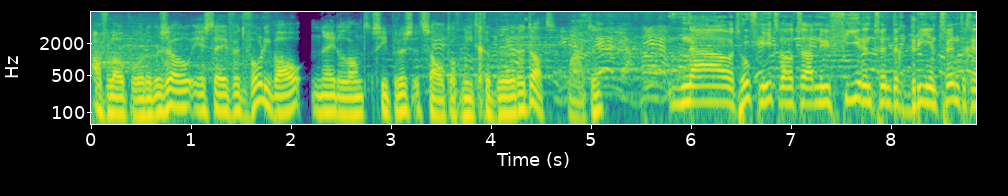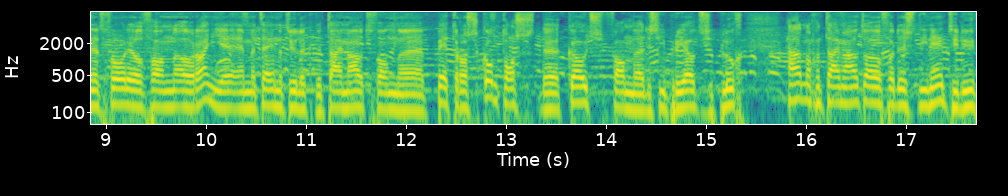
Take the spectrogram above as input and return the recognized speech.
Aflopen horen we zo. Eerst even het volleybal. Nederland-Cyprus. Het zal toch niet gebeuren dat, Maarten? Nou, het hoeft niet, want het staat nu 24-23 in het voordeel van Oranje. En meteen natuurlijk de time-out van uh, Petros Kontos, de coach van uh, de Cypriotische ploeg. Hij had nog een time-out over, dus die neemt hij nu.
